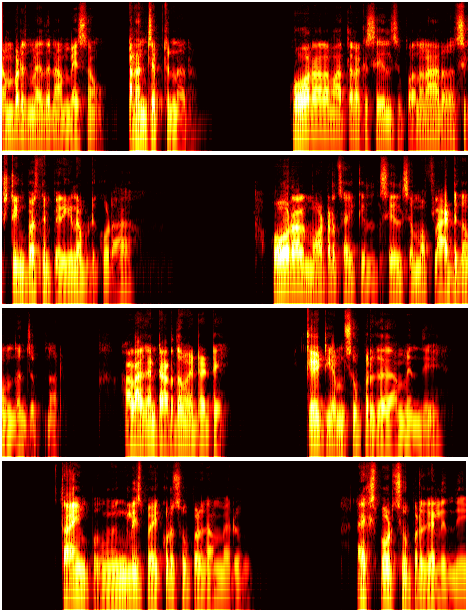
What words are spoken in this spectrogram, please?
నెంబర్స్ మీదనే అమ్మేసాం అని చెప్తున్నారు. ఓవరాల్ మాత్రం సేల్స్ పదనారు సిక్స్టీన్ పర్సెంట్ పెరిగినప్పుడు కూడా ఓవరాల్ మోటార్ సైకిల్ సేల్స్ ఏమో ఫ్లాట్‌గా ఉందని చెప్తున్నారు. అలాగంటే అర్థం ఏంటంటే కేటీఎం సూపర్‌గా అమ్మింది. టైం ఇంగ్లీష్ బైక్ కూడా సూపర్‌గా అమ్మారు. ఎక్స్‌పోర్ట్ సూపర్‌గా వెళ్ళింది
